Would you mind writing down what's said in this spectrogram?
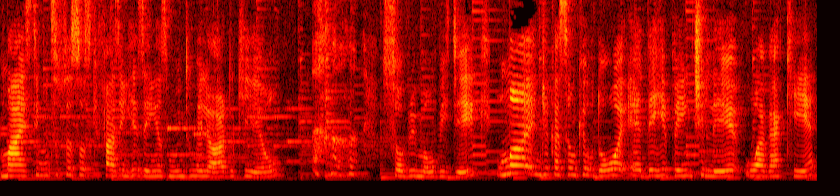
mas tem muitas pessoas que fazem resenhas muito melhor do que eu sobre Moby Dick. Uma indicação que eu dou é de repente ler o HQ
